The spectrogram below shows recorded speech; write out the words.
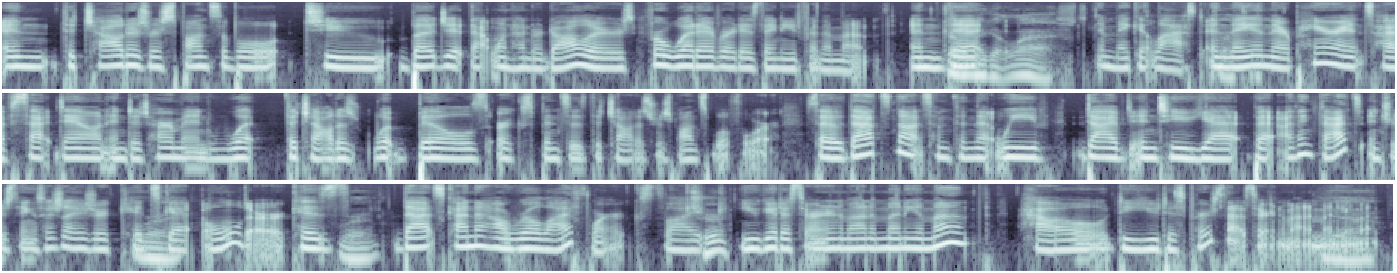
And the child is responsible to budget that $100 for whatever it is they need for the month. And that make it last. and make it last. And they and their parents have sat down and determined what the child is what bills or expenses the child is responsible for. So that's not something that we've dived into yet but i think that's interesting especially as your kids Right. get older because Right. that's kind of how real life works. Like Sure. you get a certain amount of money a month. How do you disperse that certain amount of money a month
